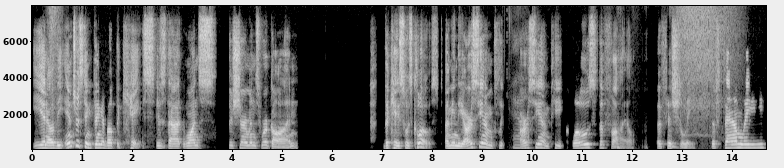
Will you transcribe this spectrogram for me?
you know, the interesting thing about the case is that once the Shermans were gone, the case was closed. I mean, the RCM, pl- Yeah. RCMP closed the file officially. The family,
